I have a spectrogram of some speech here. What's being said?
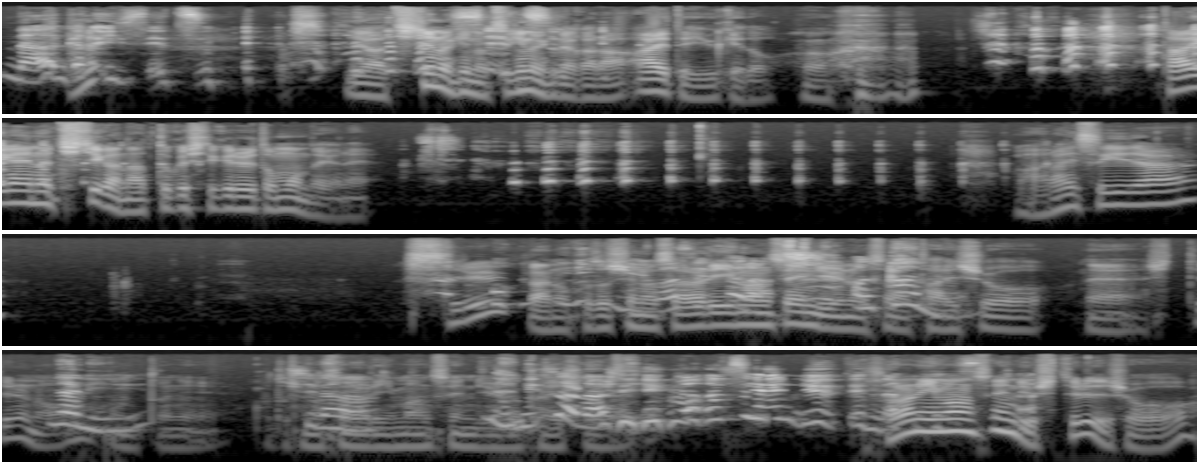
長い説明。いや父の日の次の日だからあえて言うけど、うん。大概の父が納得してくれると思うんだよね。笑いすぎじゃん？知る？あの今年のサラリーマン川柳のさ対象ね知ってるの？何？本当に。今年のサラリーマン川柳のサラ象リーマン川柳って何？サラリーマン川柳知ってるでしょ？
